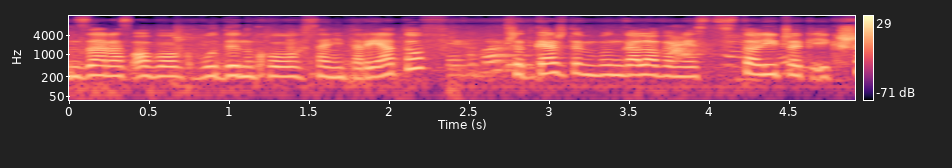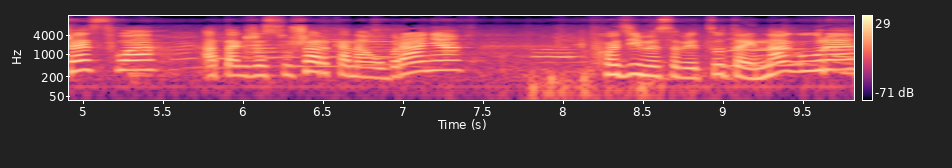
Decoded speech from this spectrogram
zaraz obok budynku sanitariatów. Przed każdym bungalowem jest stoliczek i krzesła, a także suszarka na ubrania. Wchodzimy sobie tutaj na górę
